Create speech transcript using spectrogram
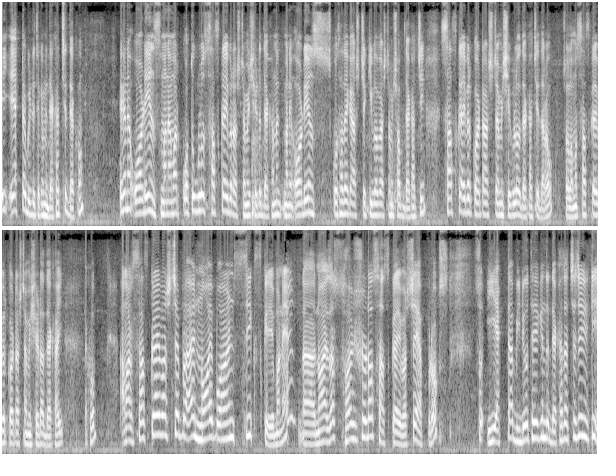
এই একটা ভিডিও থেকে আমি দেখাচ্ছি, দেখো। এখানে অডিয়েন্স মানে আমার কতগুলো সাবস্ক্রাইবার আসছে, আমি সেটা দেখানো মানে অডিয়েন্স কোথা থেকে আসছে, কীভাবে আসছে, আমি সব দেখাচ্ছি। সাবস্ক্রাইবার কয়টা আসছে, আমি সেগুলোও দেখাচ্ছি, দাঁড়াও। চলো, আমার সাবস্ক্রাইবার কয়টা আসছে, আমি সেটা দেখাই। দেখো, আমার সাবস্ক্রাইব আসছে প্রায় নয় পয়েন্ট সিক্স কে মানে নয় হাজার ছয়শোটা সাবস্ক্রাইব আসছে অ্যাপ্রক্স সো এই একটা ভিডিও থেকে কিন্তু দেখা যাচ্ছে যে কি,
